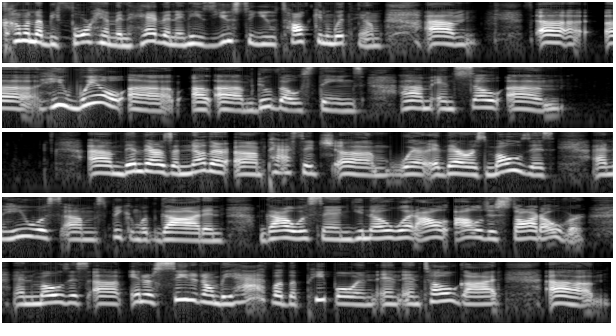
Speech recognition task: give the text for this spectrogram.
coming up before Him in heaven, and He's used to you talking with Him. Uh, uh, he will uh, do those things things. Um, and so, um, um, then there's another um, passage um, where there was Moses, and he was um, speaking with God, and God was saying, "You know what? I'll I'll just start over." And Moses uh, interceded on behalf of the people, and and, and told God. Um,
